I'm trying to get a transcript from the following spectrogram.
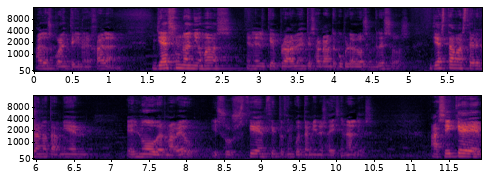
a los 41 de Haaland. Ya es un año más en el que probablemente se habrán recuperado los ingresos. Ya está más cercano también el nuevo Bernabéu y sus 100, 150 millones adicionales. Así que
